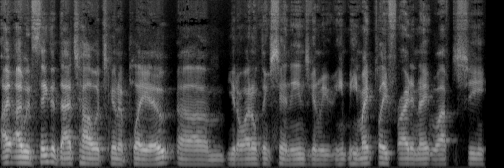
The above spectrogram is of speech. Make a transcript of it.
I, I, would think that that's how it's going to play out. Um, you know, I don't think Sandin's going to be. He, he, might play Friday night. We'll have to see.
